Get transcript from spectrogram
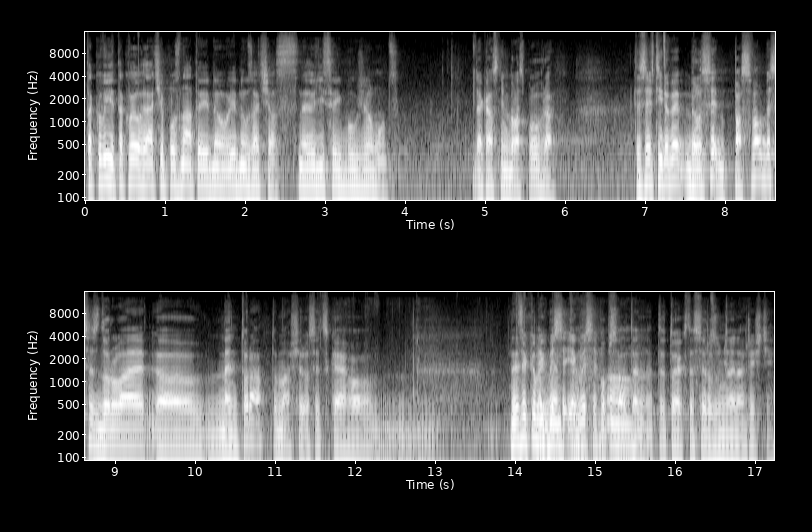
takový, takového hráče poznáte jednou, jednou za čas. Nerodí se jich bohužel moc. Jaká s ním byla spoluhra? Ty jsi v té době, byl jsi, pasoval by se do role uh, mentora Tomáše Rosického? Neřekl bych jak by, si, jak by si popsal uh, ten, to, to, jak jste si rozuměli na hřišti?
